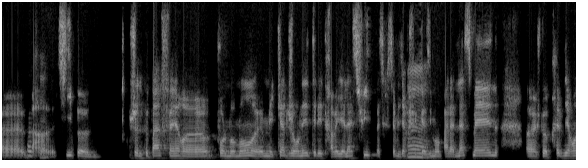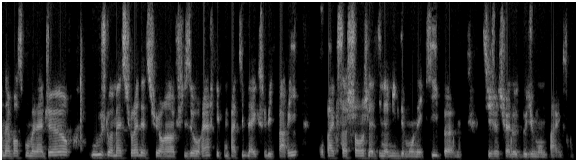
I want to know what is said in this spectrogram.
Euh, ben, type je ne peux pas faire pour le moment mes quatre journées de télétravail à la suite parce que ça veut dire que je suis mmh. quasiment pas là de la semaine. je dois prévenir en avance mon manager ou je dois m'assurer d'être sur un fuseau horaire qui est compatible avec celui de Paris pour pas que ça change la dynamique de mon équipe si je suis à l'autre bout du monde, par exemple.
